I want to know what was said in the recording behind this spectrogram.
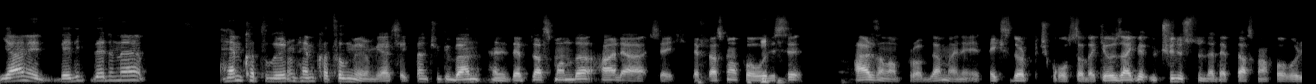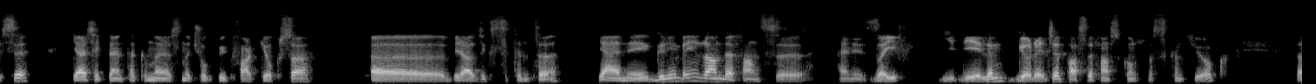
yani dediklerine hem katılıyorum hem katılmıyorum gerçekten. Çünkü ben hani deplasmanda hala şey deplasman favorisi her zaman problem. Hani eksi dört buçuk olsa da ki özellikle üçün üstünde deplasman favorisi gerçekten takımlar arasında çok büyük fark yoksa e, birazcık sıkıntı. Yani Green Bay'in run defansı hani zayıf diyelim görece pas defansı konusunda sıkıntı yok. Ee,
